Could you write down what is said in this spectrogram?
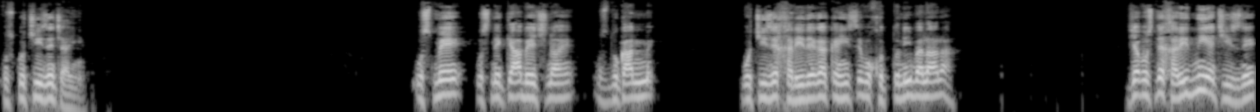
اس کو چیزیں چاہیے۔ اس میں اس نے کیا بیچنا ہے اس دکان میں؟ وہ چیزیں خریدے گا کہیں سے؟ وہ خود تو نہیں بنا رہا۔ جب اس نے خریدنی ہے چیزیں،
